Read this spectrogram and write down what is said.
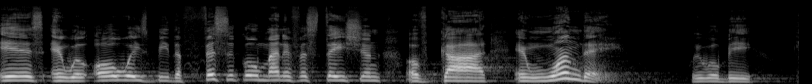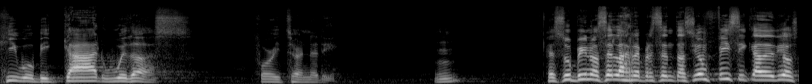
is, and will always be the physical manifestation of God. And one day, we will be, He will be God with us for eternity. Hmm? Jesús vino a ser la representación física de Dios.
